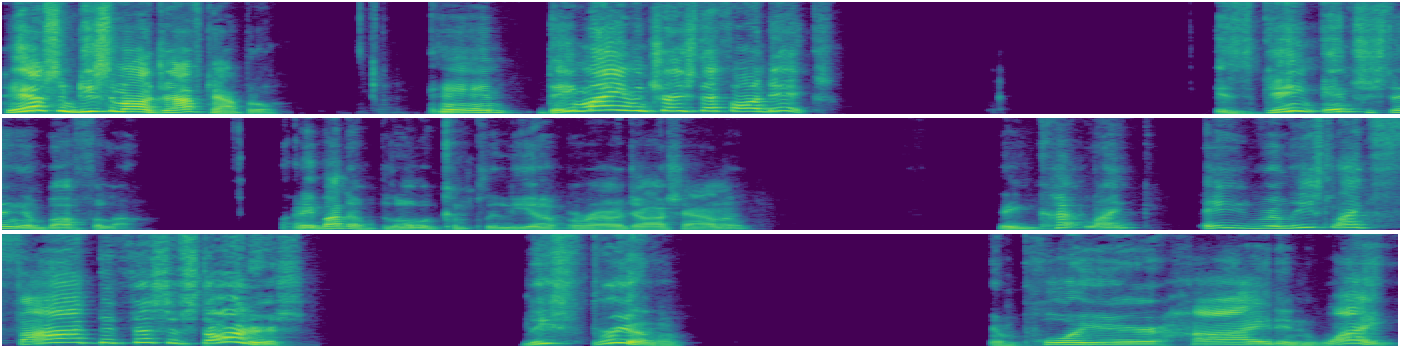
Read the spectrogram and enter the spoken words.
They have some decent amount of draft capital, and they might even trade Stefon Diggs. It's getting interesting in Buffalo. Are they about to blow it completely up around Josh Allen? They cut like they released like five defensive starters, at least three of them. Employer, Hyde, and White.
